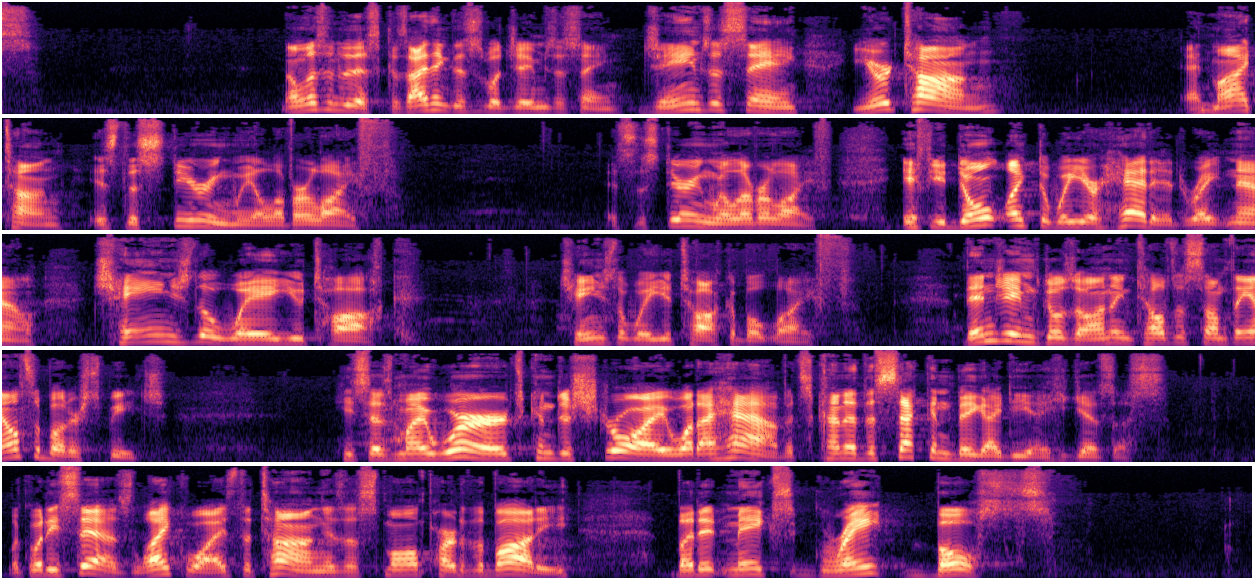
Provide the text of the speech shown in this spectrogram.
Now, listen to this, because I think this is what James is saying. James is saying, Your tongue and my tongue is the steering wheel of our life. It's the steering wheel of our life. If you don't like the way you're headed right now, change the way you talk. Change the way you talk about life. Then James goes on and tells us something else about our speech. He says, My words can destroy what I have. It's kind of the second big idea he gives us. Look what he says. Likewise, the tongue is a small part of the body, but it makes great boasts.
